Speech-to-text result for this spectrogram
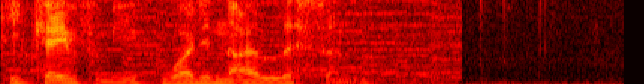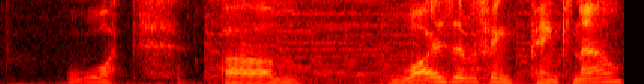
He came for me. Why didn't I listen? What? Um, why is everything pink now?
